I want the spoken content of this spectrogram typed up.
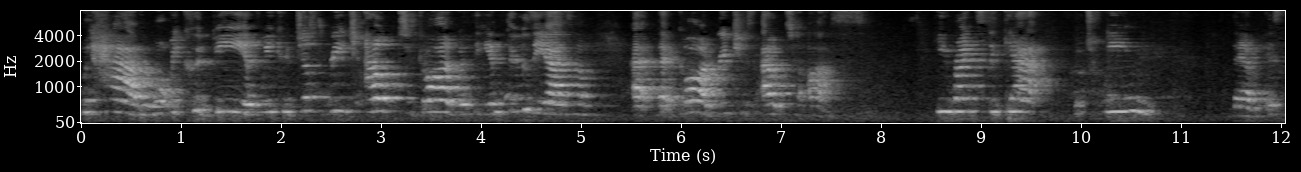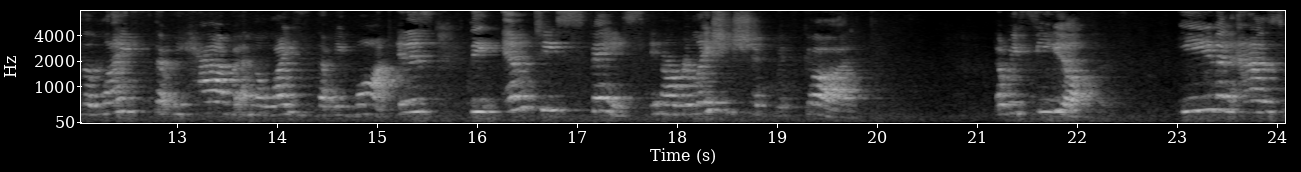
would have and what we could be if we could just reach out to God with the enthusiasm that God reaches out to us. He writes the gap between them is the life that we have and the life that we want. It is the empty space in our relationship with God that we feel, even as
